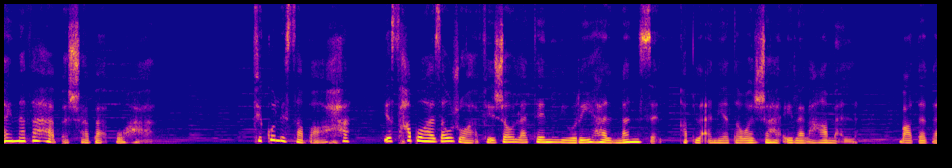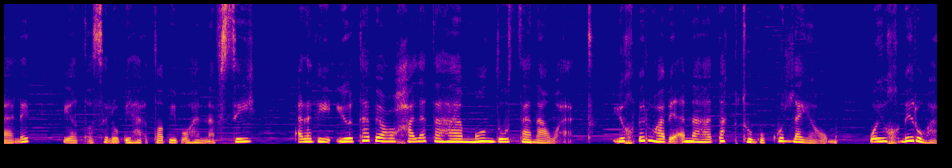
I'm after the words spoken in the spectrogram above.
أين ذهب شبابها؟ في كل صباح يصحبها زوجها في جولة ليريها المنزل قبل أن يتوجه إلى العمل. بعد ذلك يتصل بها طبيبها النفسي الذي يتابع حالتها منذ سنوات. يخبرها بأنها تكتب كل يوم ويخبرها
